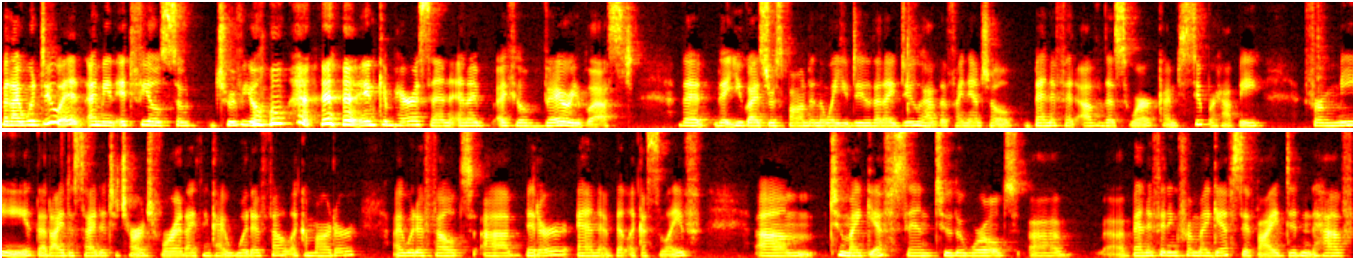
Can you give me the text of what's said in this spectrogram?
But I would do it. I mean, it feels so trivial in comparison, and I I feel very blessed that that you guys respond in the way you do that I do have the financial benefit of this work. I'm super happy for me that I decided to charge for it. I think I would have felt like a martyr. I would have felt uh, bitter and a bit like a slave um, to my gifts and to the world uh, uh, benefiting from my gifts if I didn't have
